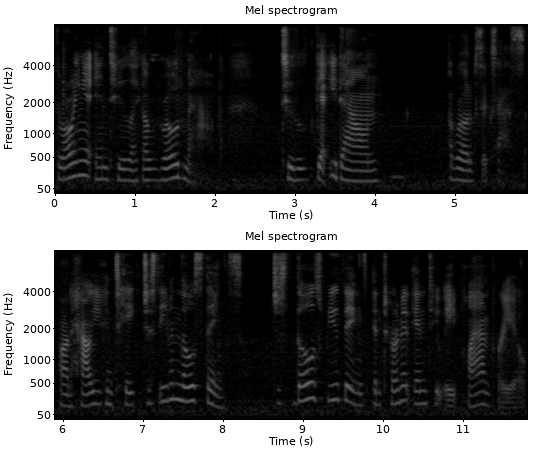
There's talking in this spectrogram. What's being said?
throwing it into like a roadmap to get you down a road of success on how you can take just even those things just those few things and turn it into a plan for you.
